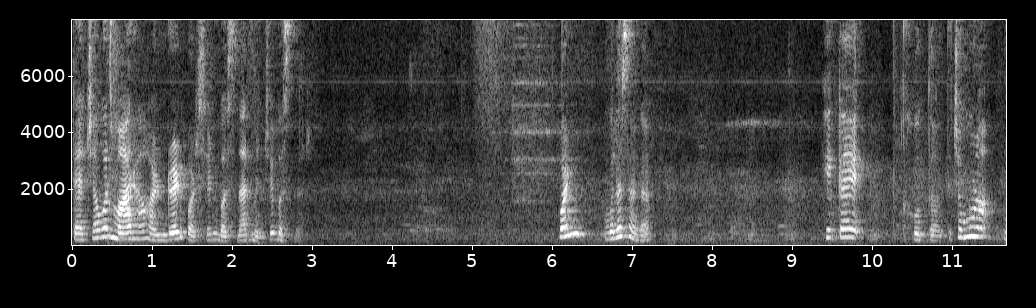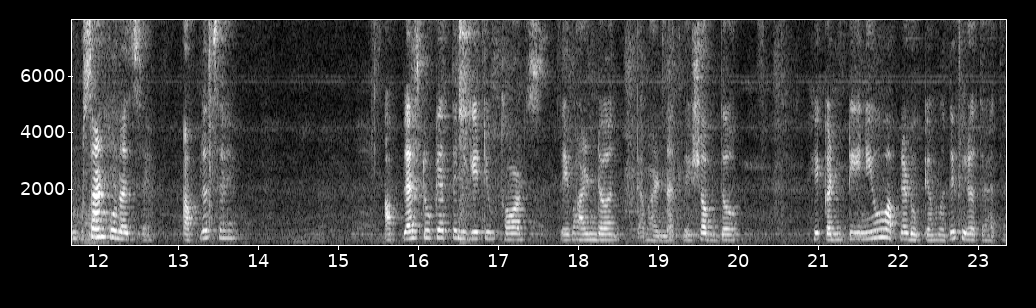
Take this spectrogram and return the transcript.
त्याच्यावर मार हा हंड्रेड पर्सेंट बसणार म्हणजे बसणार. पण मला सांगा हे काय होतं? त्याच्यामुळं नुकसान कोणाचं आहे? आपलंच आहे? आपल्याच डोक्यात ते निगेटिव्ह थॉट्स ते भांडण त्या भांडणातले शब्द हे कंटिन्यू आपल्या डोक्यामध्ये फिरत राहतात.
